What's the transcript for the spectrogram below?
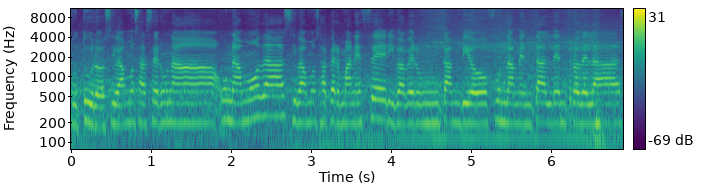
futuro, si vamos a hacer una, una moda, si vamos a permanecer y va a haber un cambio fundamental dentro de las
